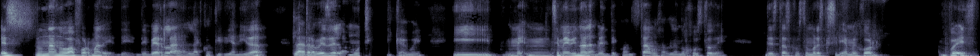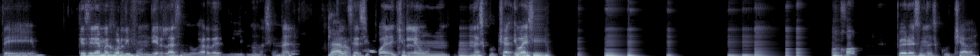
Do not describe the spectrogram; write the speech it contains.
es una nueva forma de, de- de ver la, la cotidianidad a través de la música, güey. Y me- mm, se me vino a la mente cuando estábamos hablando justo de, de estas costumbres que sería mejor, pues, este, que sería mejor difundirlas en lugar de- del himno nacional. Claro. Entonces, si pueden echarle un, una escuchada, iba a decir un, un ojo, pero es una escuchada.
